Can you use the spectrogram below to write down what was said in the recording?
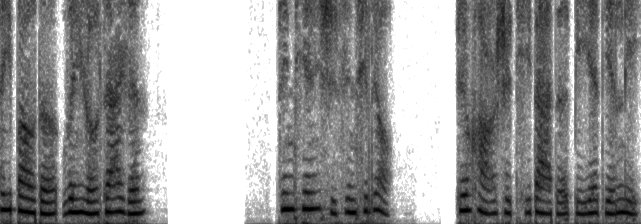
黑豹的温柔家人。今天是星期六，正好是 T 大的毕业典礼。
